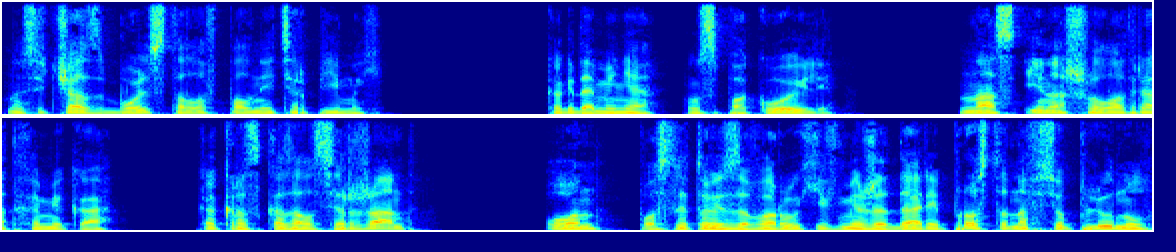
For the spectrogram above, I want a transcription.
но сейчас боль стала вполне терпимой. Когда меня успокоили, нас и нашел отряд хомяка. Как рассказал сержант, он, после той заварухи в Межедаре, просто на все плюнул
